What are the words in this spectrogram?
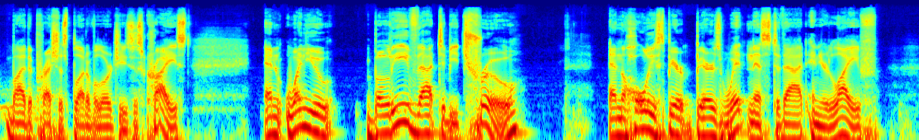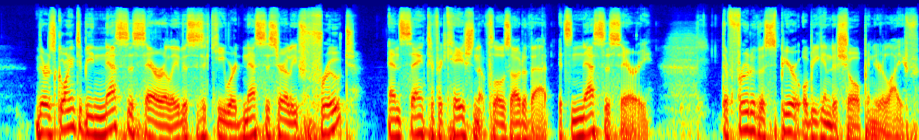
by the precious blood of the Lord Jesus Christ. And when you believe that to be true, and the Holy Spirit bears witness to that in your life, there's going to be necessarily, this is a key word, necessarily fruit and sanctification that flows out of that. It's necessary. The fruit of the Spirit will begin to show up in your life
